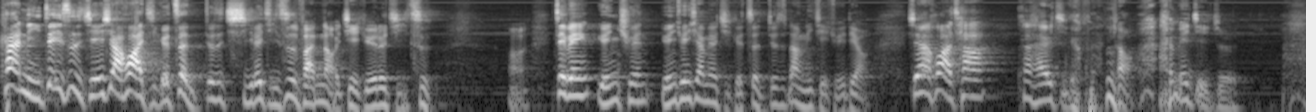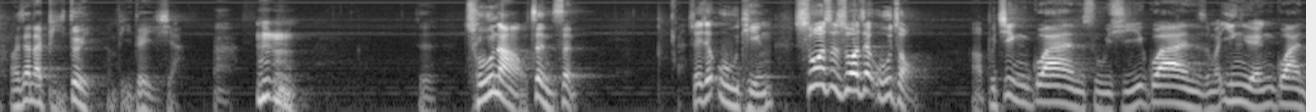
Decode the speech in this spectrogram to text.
看你这次结下画几个阵，就是起了几次烦恼，解决了几次。啊，这边圆圈，圆圈下面有几个阵，就是让你解决掉。现在画叉，看还有几个烦恼 还没解决。我再来比对，比对一下。啊，是除恼正胜，所以这五庭说是说这五种啊，不净观、属习观、什么因缘观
